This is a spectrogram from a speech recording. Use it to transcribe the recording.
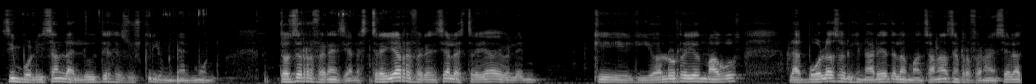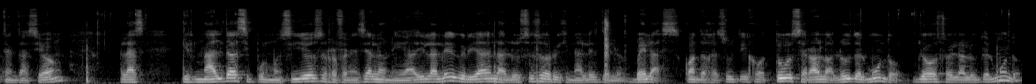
simbolizan la luz de Jesús que ilumina el mundo. Entonces referencia a la estrella, referencia a la estrella de Belén que guió a los reyes magos las bolas originarias de las manzanas en referencia a la tentación, las guirnaldas y pulmoncillos en referencia a la unidad y la alegría las luces originales de las velas. Cuando Jesús dijo, tú serás la luz del mundo, yo soy la luz del mundo,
